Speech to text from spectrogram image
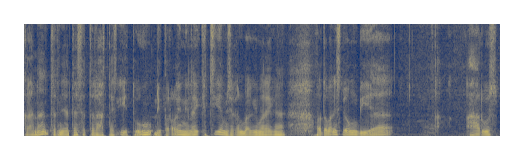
Karena ternyata setelah tes itu diperoleh nilai kecil misalkan bagi mereka, otomatis dong dia harus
